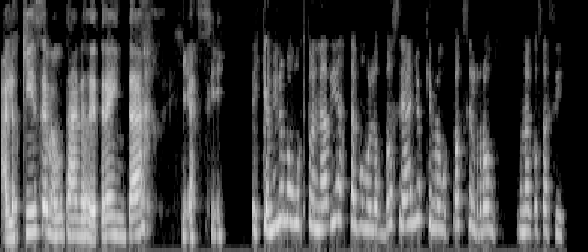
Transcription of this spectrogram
a los 15 me gustaban los de 30, y así. Es que a mí no me gustó nadie hasta como los 12 años que me gustó Axel Rose, una cosa así.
